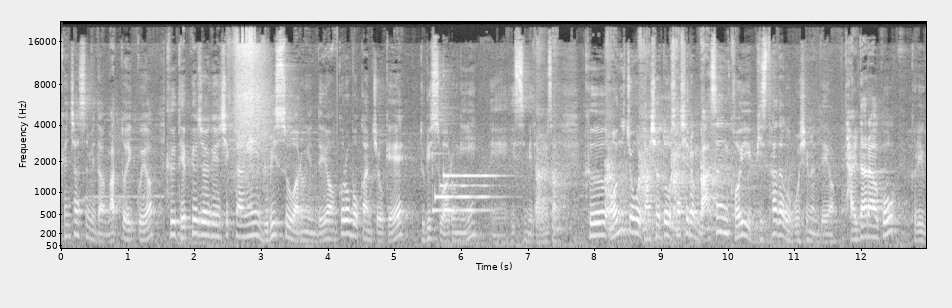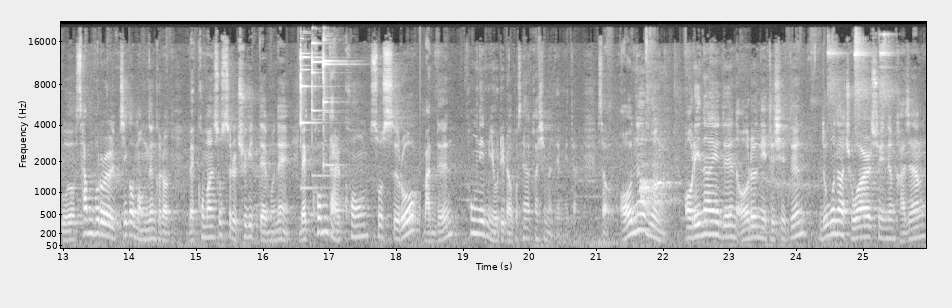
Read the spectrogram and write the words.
괜찮습니다. 맛도 있고요. 그 대표적인 식당이 누리스 와룽인데요. 꾸로복간 쪽에 누리스 와룽이 예, 있습니다. 그래서 그 어느 쪽을 가셔도 사실은 맛은 거의 비슷하다고 보시면 돼요. 달달하고 그리고 산부를 찍어 먹는 그런 매콤한 소스를 주기 때문에 매콤 달콤 소스로 만든 폭립 요리라고 생각하시면 됩니다. 그래서 어느 분 어린아이든 어른이 드시든 누구나 좋아할 수 있는 가장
